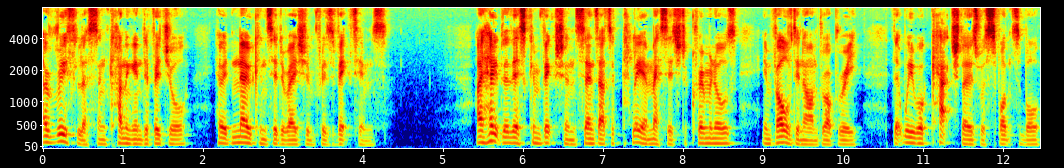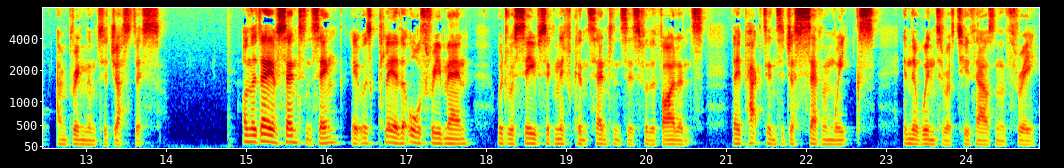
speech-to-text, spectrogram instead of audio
a ruthless and cunning individual who had no consideration for his victims. I hope that this conviction sends out a clear message to criminals involved in armed robbery that we will catch those responsible and bring them to justice. On the day of sentencing, it was clear that all three men would receive significant sentences for the violence they packed into just seven weeks in the winter of 2003.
